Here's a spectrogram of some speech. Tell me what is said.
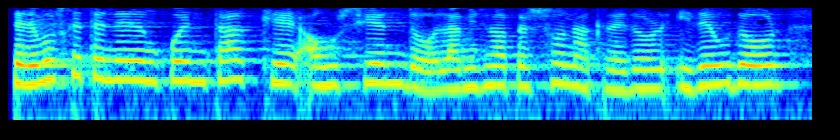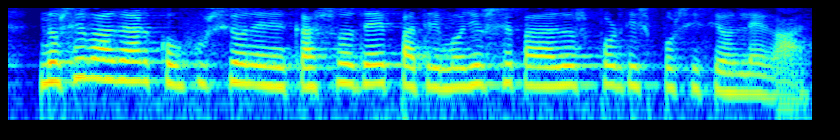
Tenemos que tener en cuenta que, aun siendo la misma persona acreedor y deudor, no se va a dar confusión en el caso de patrimonios separados por disposición legal.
